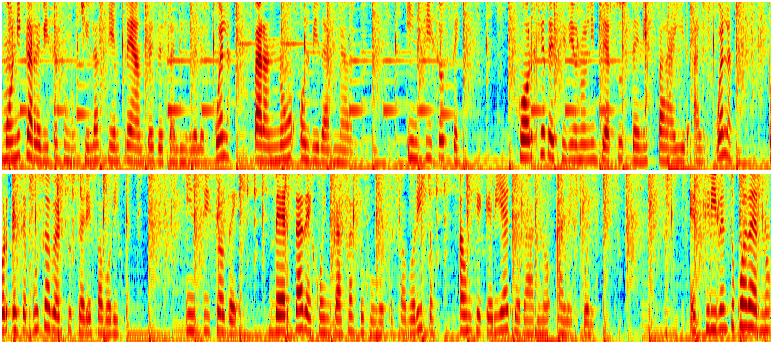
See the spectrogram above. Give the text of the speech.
Mónica revisa su mochila siempre antes de salir de la escuela, para no olvidar nada. Inciso C. Jorge decidió no limpiar sus tenis para ir a la escuela, porque se puso a ver su serie favorita. Inciso D. Berta dejó en casa su juguete favorito, aunque quería llevarlo a la escuela. Escribe en tu cuaderno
